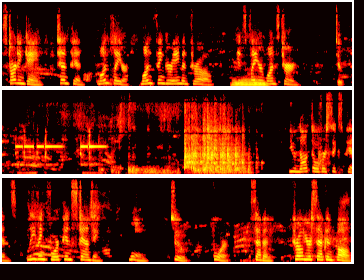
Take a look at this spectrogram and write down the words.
Starting game, 10 pin, one player, one finger aim and throw. It's player mm. one's turn. Two. You knocked over six pins, leaving four pins standing. One, two, four, seven. Throw your second ball.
